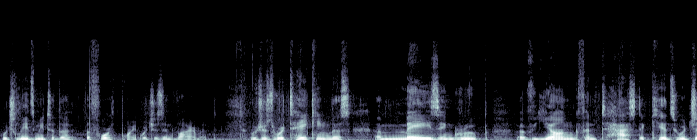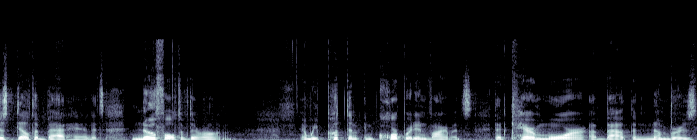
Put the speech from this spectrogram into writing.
Which leads me to the, the fourth point, which is environment, which is we're taking this amazing group of young, fantastic kids who are just dealt a bad hand. It's no fault of their own. And we put them in corporate environments that care more about the numbers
